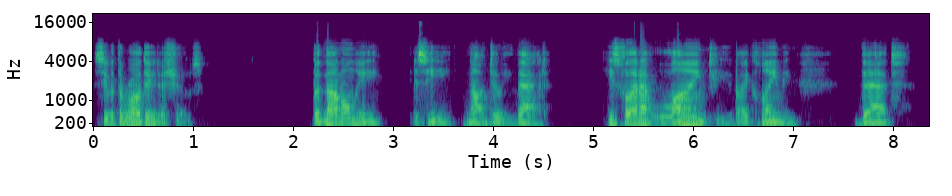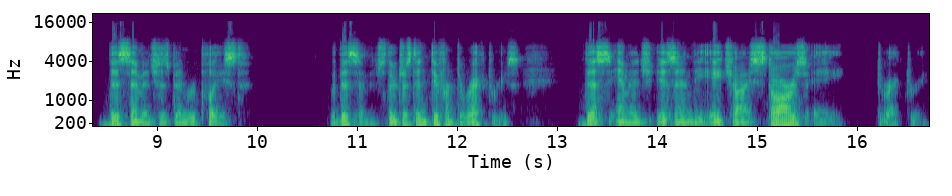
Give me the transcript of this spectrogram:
See what the raw data shows. But not only is he not doing that, he's flat out lying to you by claiming that this image has been replaced with this image. They're just in different directories. This image is in the HI stars A directory.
